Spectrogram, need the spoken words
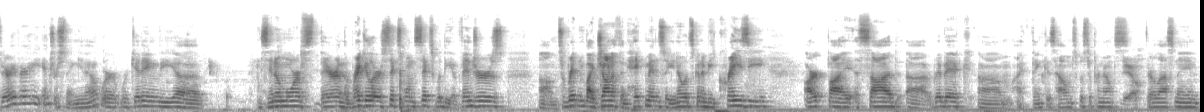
very, very interesting. You know, we're, we're getting the uh, Xenomorphs there in the regular 616 with the Avengers. Um, it's written by Jonathan Hickman, so you know it's going to be crazy. Art by Esad uh, Ribic, um, I think is how I'm supposed to pronounce Yeah. their last name.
